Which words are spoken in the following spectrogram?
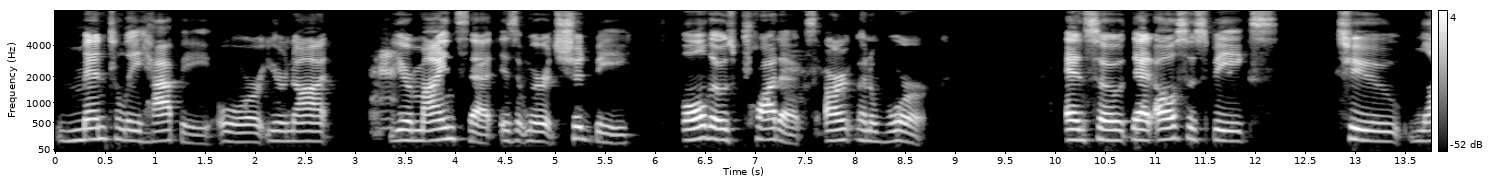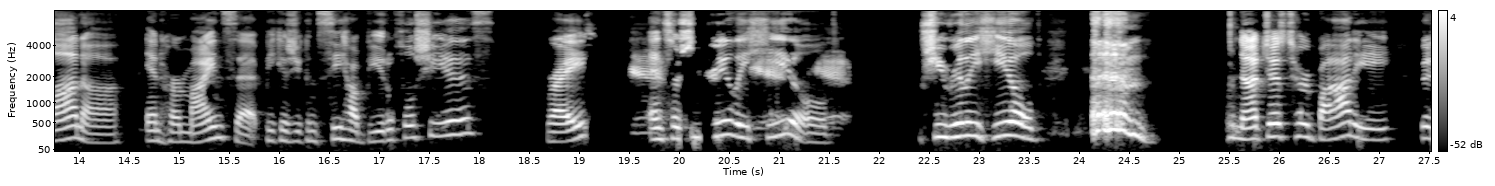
mentally happy or you're not your mindset isn't where it should be all those products aren't going to work and so that also speaks to lana and her mindset because you can see how beautiful she is right? Yeah. and so she really yeah, healed. Yeah. she really healed not just her body but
